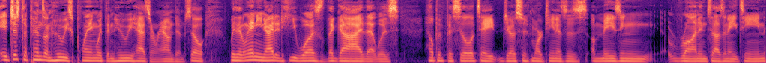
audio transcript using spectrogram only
it just depends on who he's playing with and who he has around him. So with Atlanta United, he was the guy that was helping facilitate Josef Martinez's amazing run in 2018.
